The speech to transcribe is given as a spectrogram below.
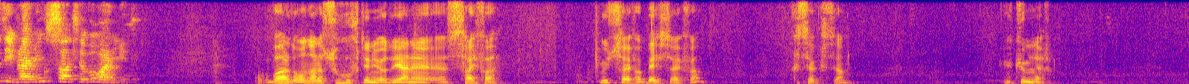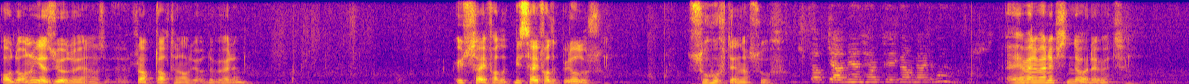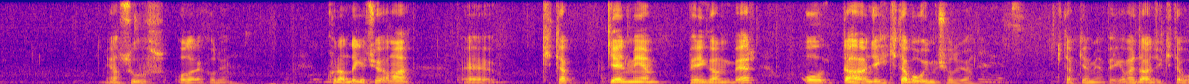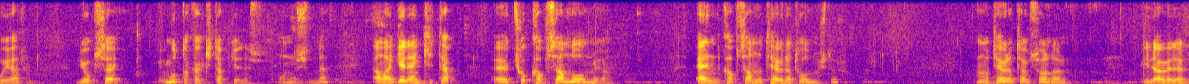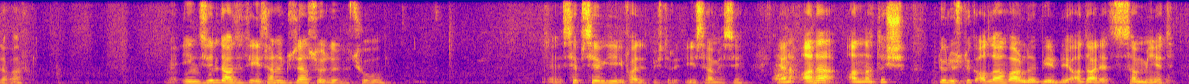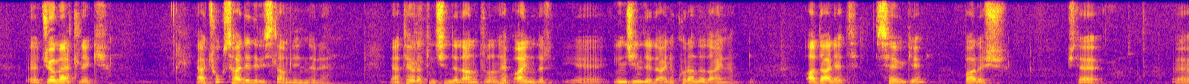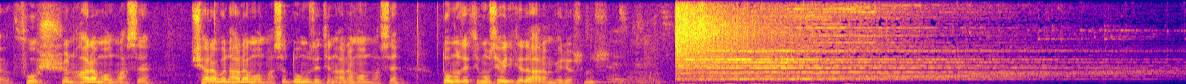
Hazreti İbrahim'in kutsal kitabı var mıydı? Vardı. Onlara suhuf deniyordu. Yani e, sayfa. Üç sayfa, beş sayfa. Kısa kısa hükümler. O da onu yazıyordu yani. Rapt altına alıyordu böyle. Üç sayfalık, bir sayfalık bile olur. Suhuf deniyor, suhuf. Kitap gelmeyen her peygamberde var mıdır? E, Hemen hemen hepsinde var, evet. Yani suhuf olarak oluyor. Kur'an'da geçiyor ama e, kitap gelmeyen peygamber o daha önceki kitaba uymuş oluyor. Evet. Kitap gelmeyen peygamber daha önce kitaba uyar. Yoksa mutlaka kitap gelir onun dışında. Ama gelen kitap e, çok kapsamlı olmuyor. En kapsamlı Tevrat olmuştur. Ama Tevrat tabi sonradan ilaveler de var. İncil'de Hazreti İsa'nın güzel sözleridir çoğu. E, hep sevgiyi ifade etmiştir İsa Mesih. Yani ana anlatış dürüstlük, Allah'ın varlığı, birliği, adalet, samimiyet, e, cömertlik. Yani çok sadedir İslam dinleri. Yani Tevrat'ın içinde de anlatılan hep aynıdır. E, İncil'de de aynı, Kur'an'da da aynı. Adalet, sevgi, barış, işte e, fuhşun haram olması, şarabın haram olması, domuz etinin haram olması. Domuz eti Musevilikte de haram biliyorsunuz. Evet.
